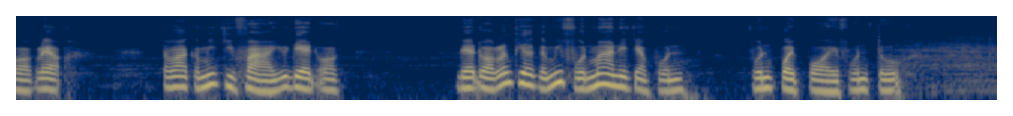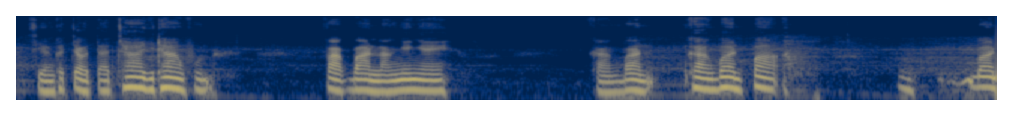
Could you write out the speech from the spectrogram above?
ออกแล้ว แต่ว่าก็มีกี่ฝ่าอยู่แดดออก แดดออกเรื่องเทือก็มีฝนมากเด้จ้ะฝน ฝนปล่อยๆฝนตกเสียงขจ้าตัดชาอยู่ทางฝุ่นฝากบ้านหลังใหญ่ๆข้างบ้านข้างบ้านป้า บ้าน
